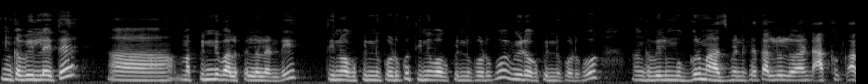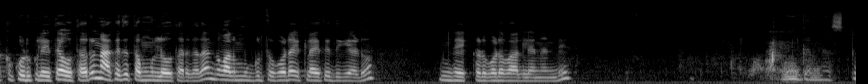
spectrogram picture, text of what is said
ఇంకా వీళ్ళైతే మా పిన్ని వాళ్ళ పిల్లలండి. తిని ఒక పిన్ని కొడుకు తిని ఒక పిన్ని కొడుకు వీడు ఒక పిన్ని కొడుకు. ఇంకా వీళ్ళు ముగ్గురు మా హస్బెండ్కి అయితే అల్లుళ్ళు అంటే అక్క అక్క కొడుకులు అయితే అవుతారు. నాకైతే తమ్ముళ్ళు అవుతారు కదా. ఇంకా వాళ్ళ ముగ్గురితో కూడా ఇట్లా అయితే దిగాడు. ఇంకా ఇక్కడ కూడా వాళ్ళేనండి. ఇంకా నెక్స్ట్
